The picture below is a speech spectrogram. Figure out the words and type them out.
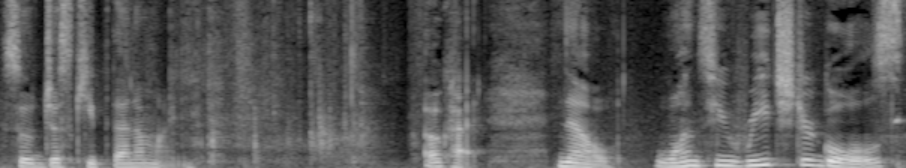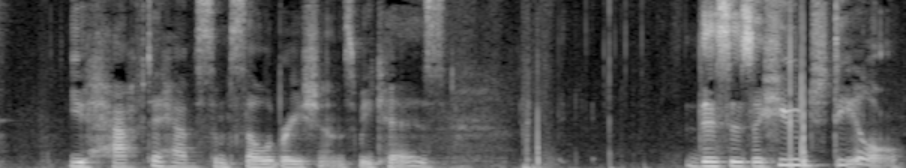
So just keep that in mind. Okay, now once you reached your goals, you have to have some celebrations because this is a huge deal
